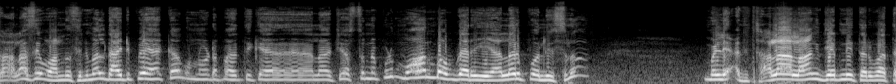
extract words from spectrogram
చాలాసేపు వంద సినిమాలు దాటిపోయాక నూట పాతిక అలా చేస్తున్నప్పుడు మోహన్ బాబు గారి అల్లరి పోలీసులో మళ్ళీ అది చాలా లాంగ్ జర్నీ తర్వాత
